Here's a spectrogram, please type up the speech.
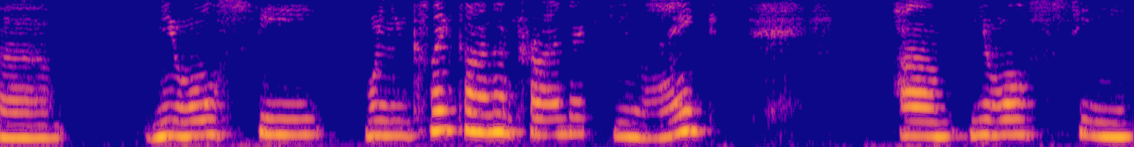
uh, you will see when you click on a product you like, um, you will see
